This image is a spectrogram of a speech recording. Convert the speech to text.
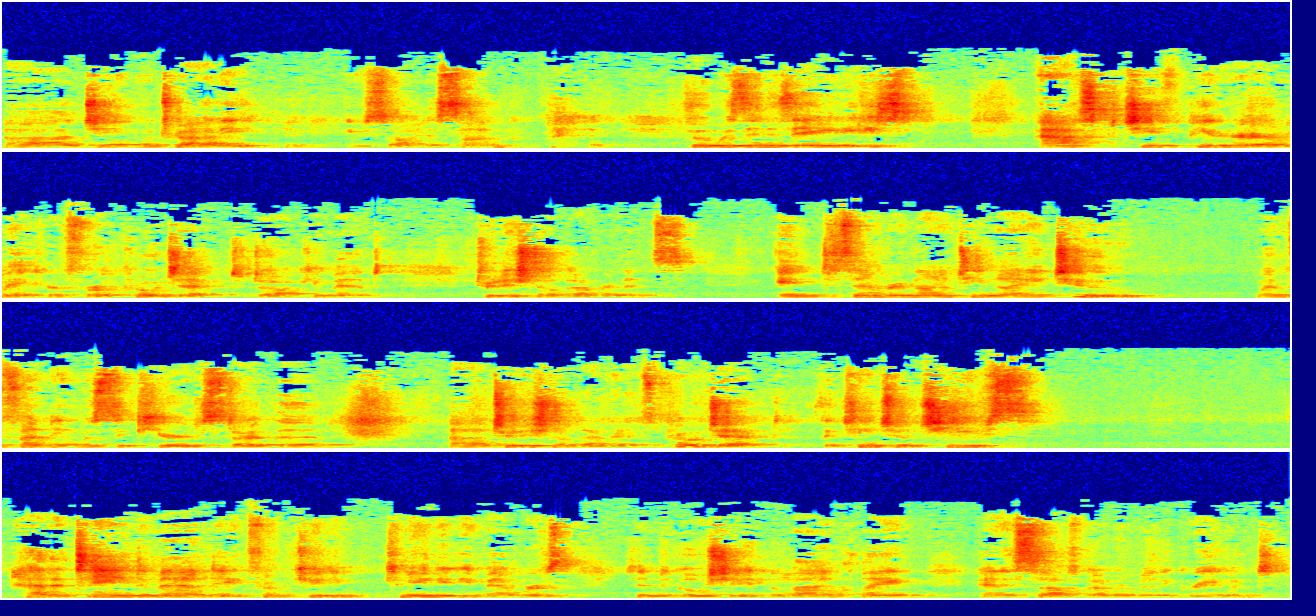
uh, Gene Motrati, you saw his son, who was in his 80s, asked Chief Peter Arrowmaker for a project to document traditional governance. In December 1992, when funding was secured to start the uh, traditional governance project, the Tłįchǫ chiefs had attained a mandate from community members to negotiate the land claim and a self-government agreement.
